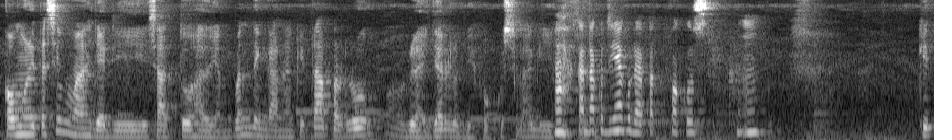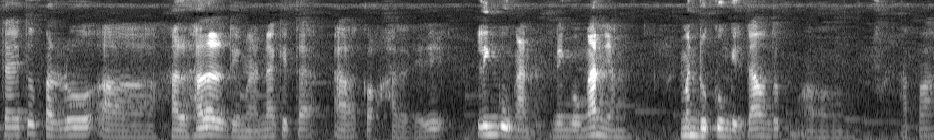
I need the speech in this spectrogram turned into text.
komunitas sih malah jadi satu hal yang penting karena kita perlu belajar lebih fokus lagi. Ah kata kuncinya aku dapat fokus. Mm-mm. kita itu perlu uh, hal-hal di mana kita uh, kok hal jadi lingkungan lingkungan yang mendukung kita untuk uh, apa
